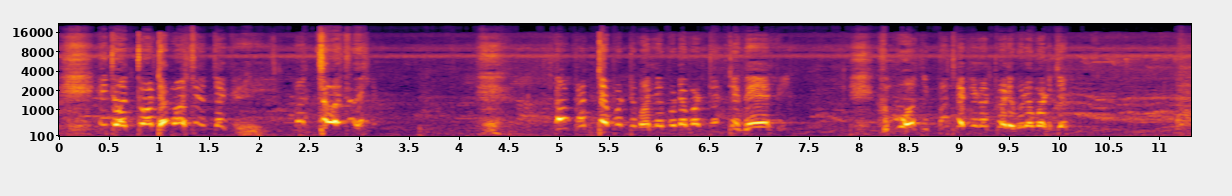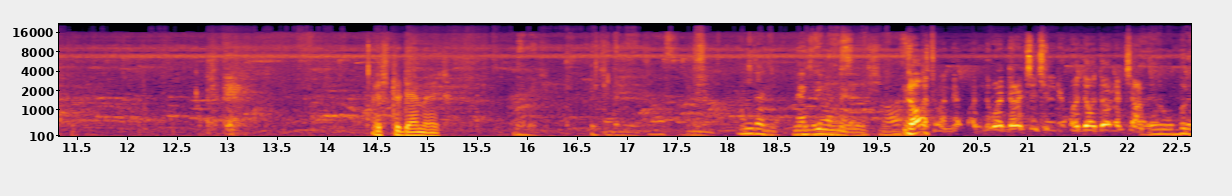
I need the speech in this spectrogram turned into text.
ಕೊಯ್ದು ತಂದಿದ್ದೀವಿ, ಏನು ಉಳಿಸಿಲ್ಲ. ಇದು ಒಂದು ತೋಟ ಮಾತ್ರ ಇದ್ದಾಗ ಮತ್ತು ಒಂದು ಇಲ್ಲ. ನಾವು ಕಷ್ಟಪಟ್ಟು ಬಂದು ಗುಣ ಮಾಡ್ತಿದ್ದೇವೆ ಮೂವತ್ತು ಇಪ್ಪತ್ತು ಲಕ್ಷ ಕಟ್ಕೊಂಡು ಗುಣ ಮಾಡಿದ್ದೇವೆ ಎಷ್ಟು ಡ್ಯಾಮೇಜ್ ಲಾಸ್ ಒಂದು ಒಂದು ಒಂದು ಲಕ್ಷ ಚಿಲ್ಲರೆ ಒಂದು ಒಂದು ಲಕ್ಷ ಆಗುತ್ತೆ. ಒಬ್ಬರು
